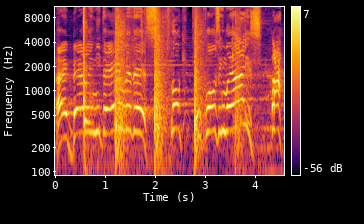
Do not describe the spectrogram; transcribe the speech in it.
I barely need to aim with this. Look, closing my eyes. Ha!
